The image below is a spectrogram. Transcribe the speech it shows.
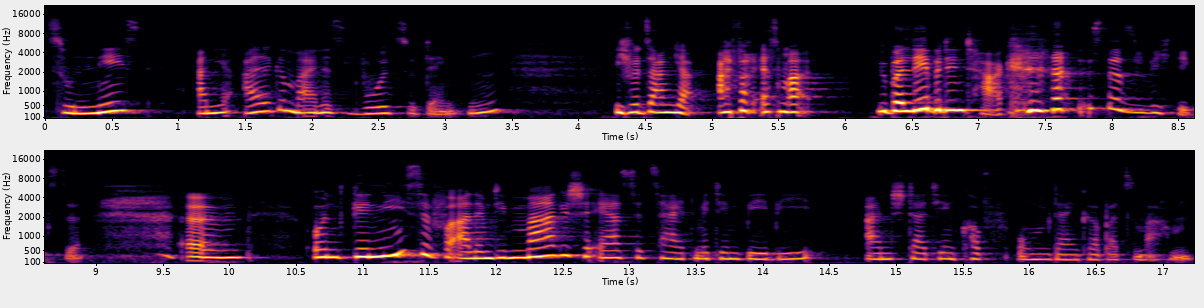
zunächst an ihr allgemeines Wohl zu denken. Ich würde sagen, ja, einfach erstmal Überlebe den Tag. das ist das Wichtigste. Ähm, und genieße vor allem die magische erste Zeit mit dem Baby, anstatt den Kopf um deinen Körper zu machen.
